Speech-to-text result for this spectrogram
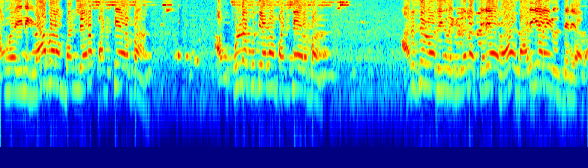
அவங்க இன்னைக்கு வியாபாரம் பண்ணலையா? பட்டினியா இருப்பாங்க. அவங்க புள்ள குட்டி எல்லாம் பட்டினியா இருப்பாங்க. அரசியல்வாதிகளுக்கு இதெல்லாம் தெரியாதா? இல்ல அதிகாரிகளுக்கு தெரியாதா?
